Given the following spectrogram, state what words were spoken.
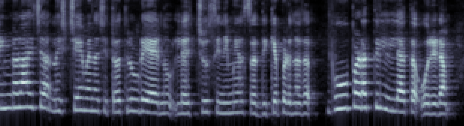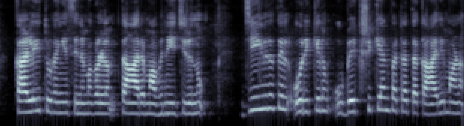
തിങ്കളാഴ്ച നിശ്ചയം എന്ന ചിത്രത്തിലൂടെയായിരുന്നു ലച്ചു സിനിമയിൽ ശ്രദ്ധിക്കപ്പെടുന്നത്. ഭൂപടത്തിൽ ഇല്ലാത്ത ഒരിടം കളി തുടങ്ങിയ സിനിമകളിലും താരം അഭിനയിച്ചിരുന്നു. ജീവിതത്തിൽ ഒരിക്കലും ഉപേക്ഷിക്കാൻ പറ്റാത്ത കാര്യമാണ്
